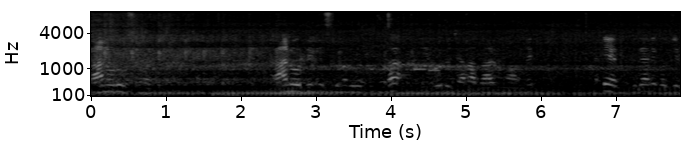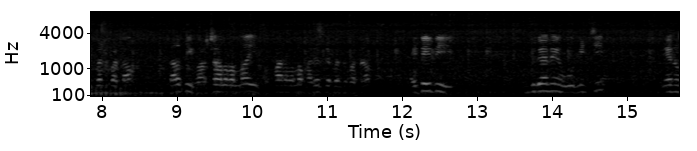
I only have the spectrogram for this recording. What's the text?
కానూరు ఉస్మాన్ కానూరు నుంచి ఉస్మాన్ వరకు కూడా ఈ రోడ్డు చాలా దారుణంగా ఉంది. అంటే ముందుగానే కొంచెం ఇబ్బంది పడ్డాం. తర్వాత ఈ వర్షాల వల్ల ఈ తుఫాను వల్ల మరింత ఇబ్బంది పడ్డాం. అయితే ఇది ముందుగానే ఊహించి నేను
